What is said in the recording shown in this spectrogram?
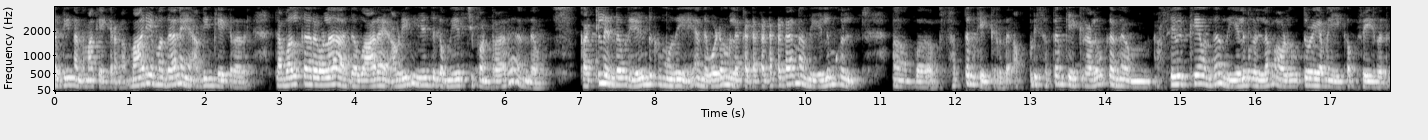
அப்படின்னு அந்தம்மா கேட்குறாங்க மாரியம்மா தானே அப்படின்னு கேட்குறாரு தபால்காரவளா அதை வாரேன் அப்படின்னு எழுந்துக்க முயற்சி பண்ணுறாரு அந்த கட்டில் இருந்து அவர் எழுந்துக்கும் போதே அந்த உடம்புல கட்ட கட்ட கட்டான்னு அந்த எலும்புகள் சத்தம் கேட்குறது. அப்படி சத்தம் கேட்குற அளவுக்கு அந்த அசைவுக்கே வந்து அந்த எலும்புகள்லாம் அவ்வளோ ஒத்துழையாமை இயக்கம் செய்கிறது.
